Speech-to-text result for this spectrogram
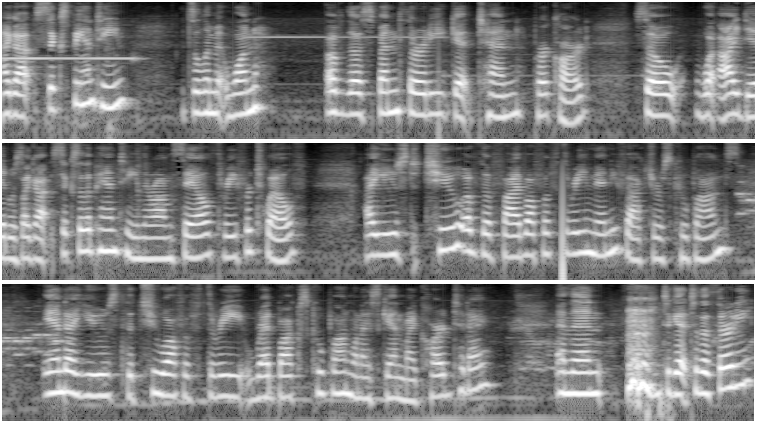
I got six Pantene. It's a limit one of the spend 30, get 10 per card. So what I did was I got six of the Pantene. They're on sale, three for 12. I used two of the five off of three manufacturer's coupons. And I used the two off of three Redbox coupon when I scanned my card today. And then to get to the 30,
